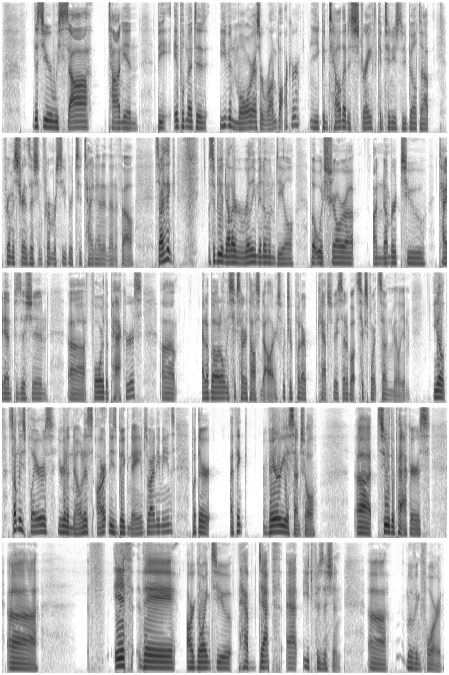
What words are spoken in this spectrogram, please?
this year we saw Tonyan be implemented even more as a run blocker. And you can tell that his strength continues to be built up from his transition from receiver to tight end in the NFL. So I think this would be another really minimum deal, but would shore up a number two tight end position uh, for the Packers. Uh, at about only $600,000, which would put our cap space at about 6.7 million. You know, some of these players you're going to notice aren't these big names by any means, but they're I think very essential uh, to the Packers uh, if they are going to have depth at each position uh, moving forward.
